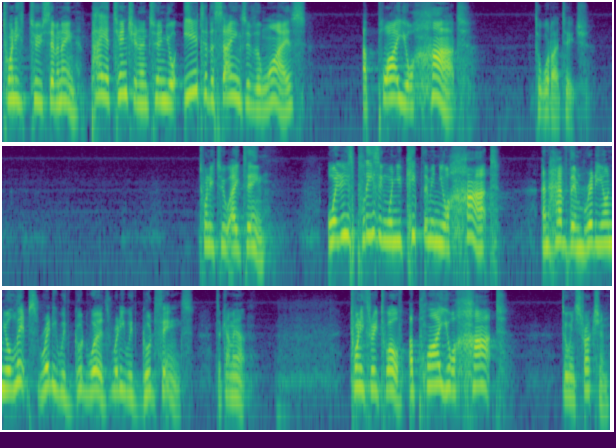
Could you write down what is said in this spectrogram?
22:17 Pay attention and turn your ear to the sayings of the wise apply your heart to what I teach 22:18 Or it is pleasing when you keep them in your heart and have them ready on your lips, ready with good words, ready with good things to come out. 23:12 Apply your heart to instruction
